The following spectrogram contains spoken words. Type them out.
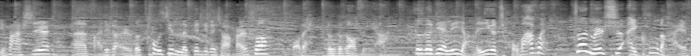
理发师，呃，把这个耳朵凑近了，跟这个小孩说：“宝贝，哥哥告诉你啊，哥哥店里养了一个丑八怪，专门吃爱哭的孩子。”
